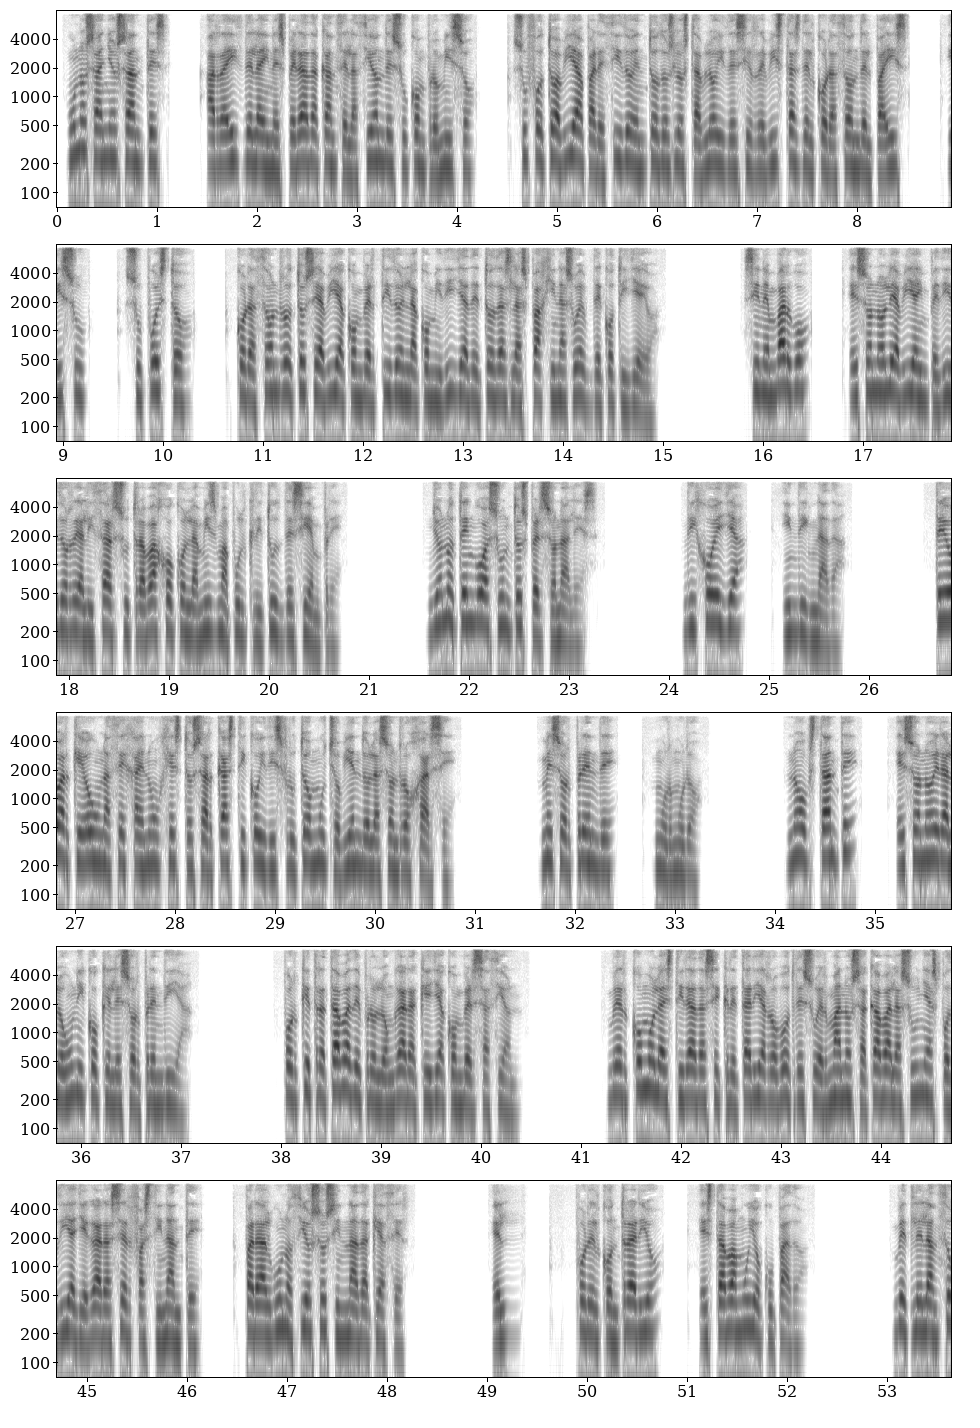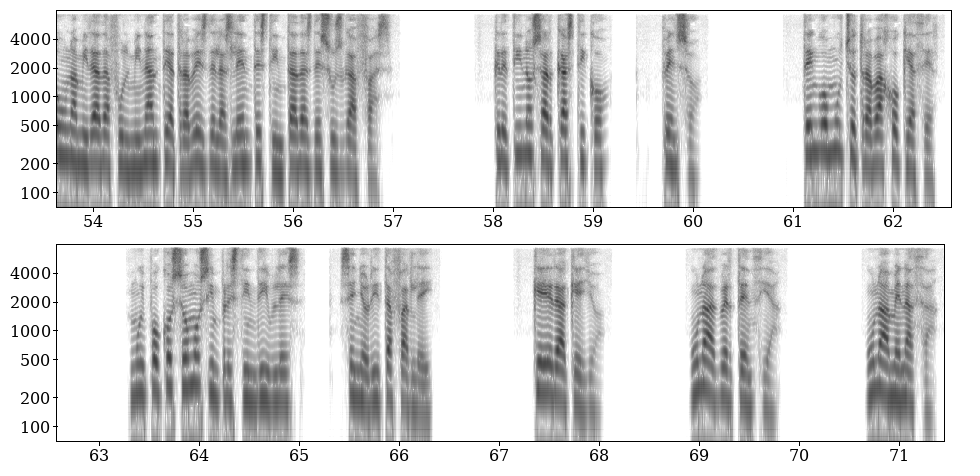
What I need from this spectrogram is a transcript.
Unos años antes, a raíz de la inesperada cancelación de su compromiso, su foto había aparecido en todos los tabloides y revistas del corazón del país, y su, supuesto, Corazón roto se había convertido en la comidilla de todas las páginas web de cotilleo. Sin embargo, eso no le había impedido realizar su trabajo con la misma pulcritud de siempre. Yo no tengo asuntos personales. Dijo ella, indignada. Teo arqueó una ceja en un gesto sarcástico y disfrutó mucho viéndola sonrojarse. Me sorprende, murmuró. No obstante, eso no era lo único que le sorprendía. Porque trataba de prolongar aquella conversación. Ver cómo la estirada secretaria robot de su hermano sacaba las uñas podía llegar a ser fascinante, para algún ocioso sin nada que hacer. Él, por el contrario, estaba muy ocupado. Beth le lanzó una mirada fulminante a través de las lentes tintadas de sus gafas. Cretino sarcástico, pensó. Tengo mucho trabajo que hacer. Muy pocos somos imprescindibles, señorita Farley. ¿Qué era aquello? Una advertencia. Una amenaza.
